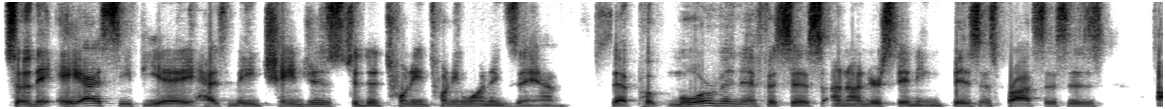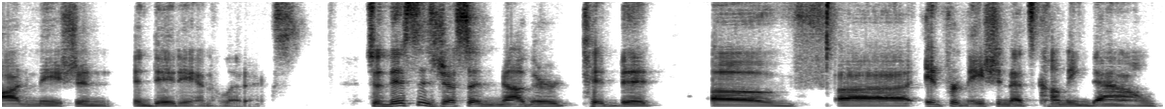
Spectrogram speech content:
So the AICPA has made changes to the 2021 exam that put more of an emphasis on understanding business processes, automation, and data analytics. So, this is just another tidbit of uh, information that's coming down.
